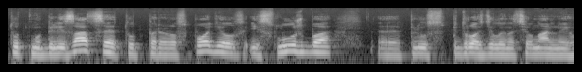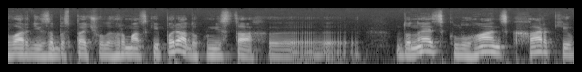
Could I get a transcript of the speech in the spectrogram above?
Тут мобілізація, тут перерозподіл і служба, е, плюс підрозділи Національної гвардії забезпечували громадський порядок у містах Донецьк, Луганськ, Харків,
